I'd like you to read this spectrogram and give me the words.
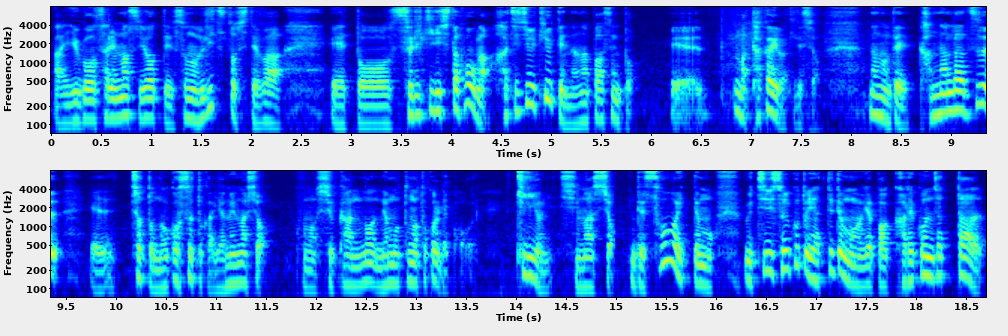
あ融合されますよっていう、その率としては、えっ、ー、と、すり切りした方が89.7%。えー、まあ、高いわけですよ。なので、必ず、えー、ちょっと残すとかやめましょう。この主幹の根元のところでこう、切るようにしましょう。で、そうは言っても、うちそういうことやってても、やっぱ枯れ込んじゃったっ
